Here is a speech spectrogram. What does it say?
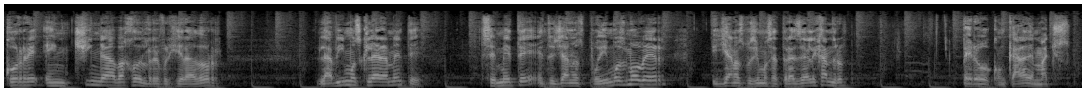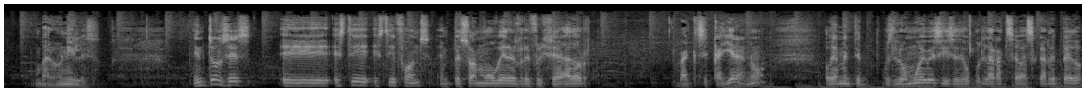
corre en chinga abajo del refrigerador. La vimos claramente. Se mete, entonces ya nos pudimos mover y ya nos pusimos atrás de Alejandro, pero con cara de machos, varoniles. Entonces, eh, este, este Fons empezó a mover el refrigerador para que se cayera, ¿no? Obviamente, pues lo mueves y dices, oh, pues la rata se va a sacar de pedo.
